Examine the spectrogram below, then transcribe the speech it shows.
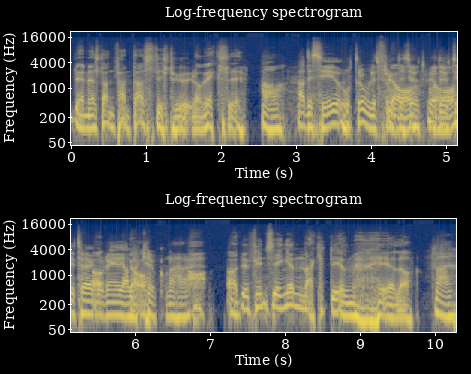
Det är nästan fantastiskt hur de växer. Ja, ja det ser ju otroligt frodigt ja, ut, både ja, ute i trädgården och i alla ja, krukorna här. Ja, det finns ingen nackdel med det hela. Nej.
